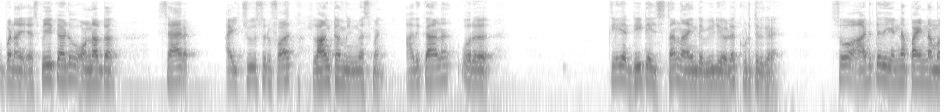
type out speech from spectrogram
இப்போ நான் SBI card one of the share I choosed for long term investment அதுக்கான ஒரு கிளியர் டீட்டெயில்ஸ் தான் நான் இந்த வீடியோவில் கொடுத்துருக்குறேன். ஸோ அடுத்தது என்ன பாயிண்ட் நம்ம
